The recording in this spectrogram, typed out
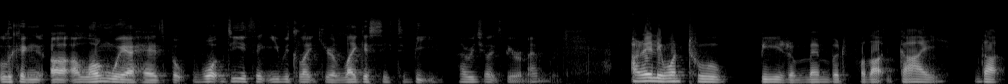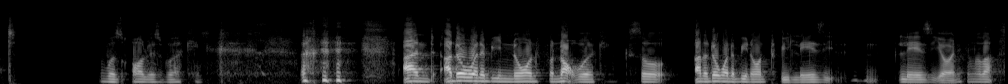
looking a, a long way ahead. But what do you think you would like your legacy to be? How would you like to be remembered? I really want to be remembered for that guy that was always working. and I don't want to be known for not working. So and I don't want to be known to be lazy lazy or anything like that.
